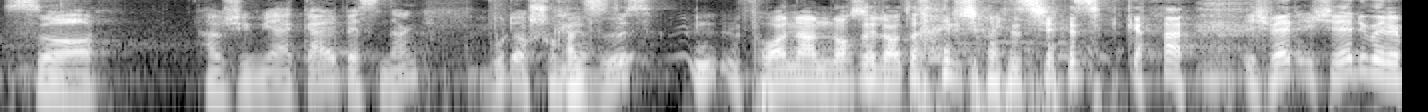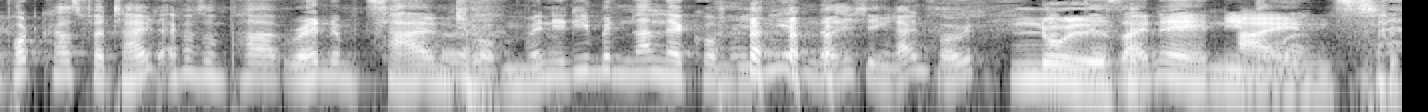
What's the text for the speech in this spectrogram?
So, habe ich ihm, ja geil, besten Dank. Wurde auch schon Kannst nervös. Vornamen noch so laut reinschreiben, ist scheißegal. Ich werde ich werd über den Podcast verteilt einfach so ein paar random Zahlen droppen. Wenn ihr die miteinander kombiniert in der richtigen Reihenfolge, Null. habt ihr seine Handynummer. Eins.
